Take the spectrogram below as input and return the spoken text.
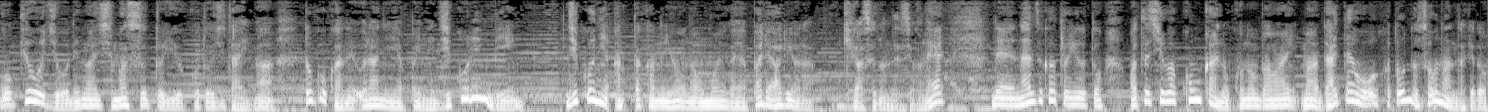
ご教授お願いしますということ自体が、どこかね、裏にやっぱりね、自己憐憫？事故にあったかのような思いがやっぱりあるような気がするんですよね。で、なぜかというと、私は今回のこの場合、まあ大体ほとんどそうなんだけど、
